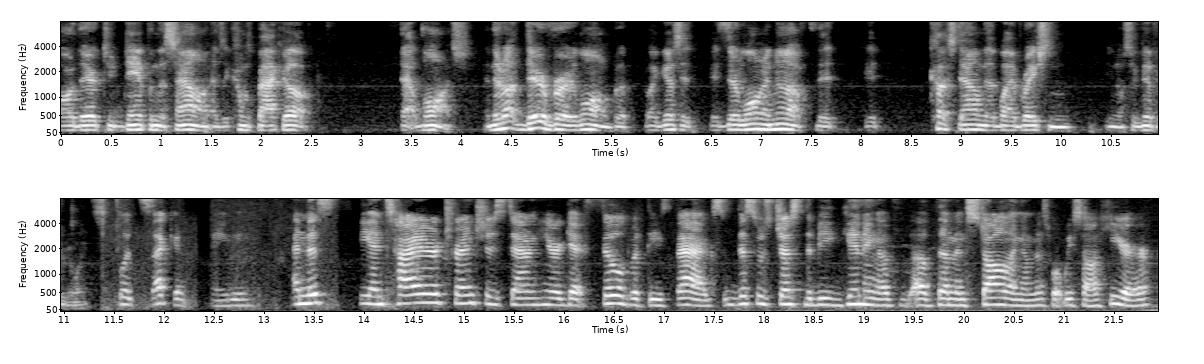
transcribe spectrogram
are there to dampen the sound as it comes back up at launch. And they're not there very long, but I guess it, it they're long enough that it cuts down that vibration, you know, significantly. Split second, maybe. And this, the entire trenches down here get filled with these bags. This was just the beginning of, of them installing them, is what we saw here.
